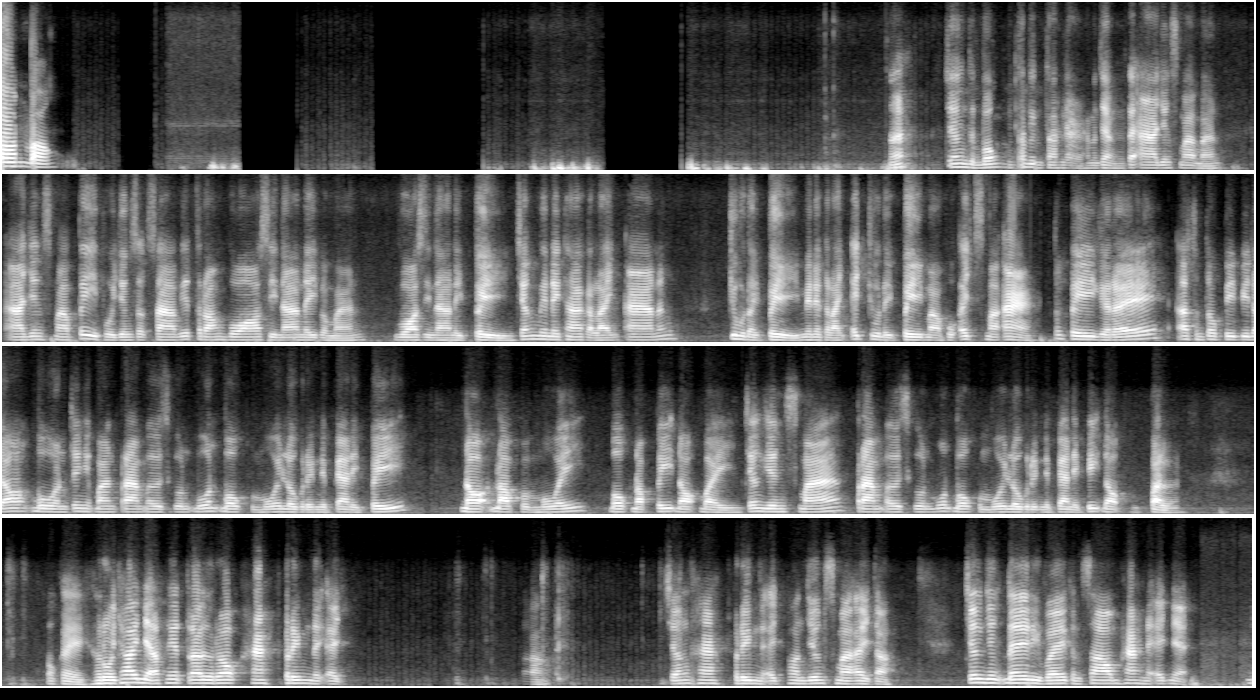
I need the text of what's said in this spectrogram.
តនបងណាអញ្ចឹងដំបងថាវាមិនតាស់ណាមិនអញ្ចឹងតែ a យើងស្មើប្រហែល a យើងស្មើ2ព្រោះយើងសិក្សាវាត្រង់វស៊ីណានៃប្រហែលវស៊ីណានៃ2អញ្ចឹងមានន័យថាកន្លែង a ហ្នឹងជួសដោយ2មាននៅកន្លែង x ជួសដោយ2មកព្រោះ x ស្មើ a អញ្ចឹង2ការ៉េអសំទោស2 2ដង4អញ្ចឹងយើងបាន5អឺស្គូន4បូក6ឡូហ្គារីមនៃពែនៃ2 ដក16បូក12ដក3អញ្ចឹងយើងស្មើ5អឺស្គូន4បូក6ឡូហ្គារីមនៃពែនៃ2ដក7អូខេរួចហើយអ្នកគ្នាត្រូវរកហាសព្រីមនៃ x បាទអញ្ចឹងហាសព្រីមនៃ x ផងយើងស្មើអីតោះអញ្ចឹងយើង derivative កន្សោមហាសនៃ x នេះ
